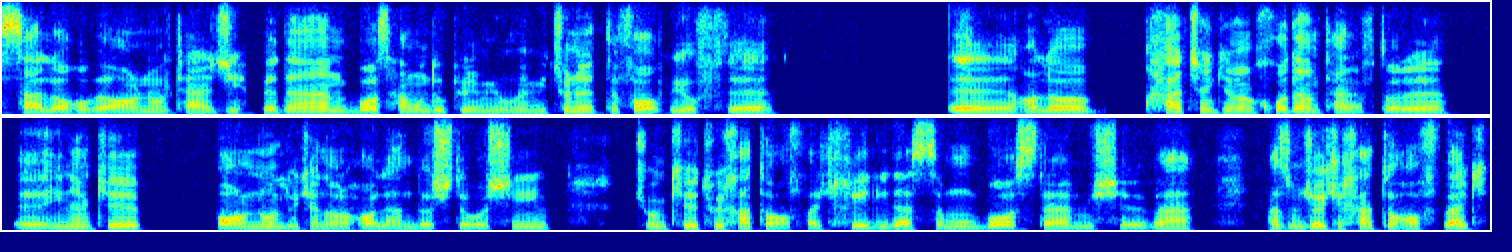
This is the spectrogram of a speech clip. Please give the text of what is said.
صلاح رو به آرنولد ترجیح بدن باز همون دو premium ه می‌تونه اتفاق بیفته. حالا هرچند که من خودم طرفدار اینم که آرنولد کنار هالند داشته باشیم چون که توی خط هافبک خیلی دستمون بازتر میشه و از اونجایی که خط هافبک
